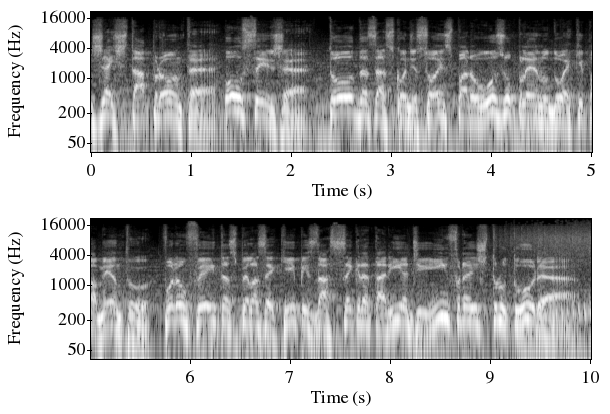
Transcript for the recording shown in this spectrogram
já está pronta. Ou seja, todas as condições para o uso pleno do equipamento foram feitas pelas equipes da Secretaria de Infraestrutura.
